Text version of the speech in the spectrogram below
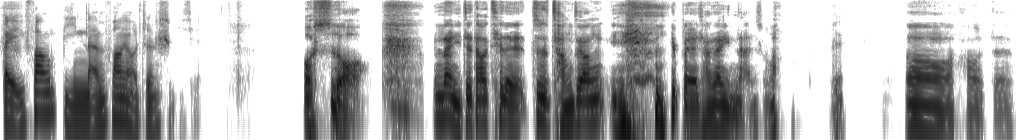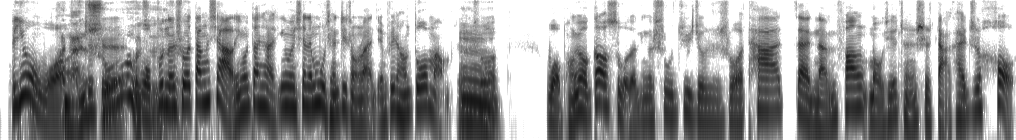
北方比南方要真实一些。哦，是哦。那你这刀切的就是长江以以北，长江以南是吗？对。哦，好的。因为我就是我不能说当下了，因为当下因为现在目前这种软件非常多嘛，只能说。我朋友告诉我的那个数据就是说，他在南方某些城市打开之后，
